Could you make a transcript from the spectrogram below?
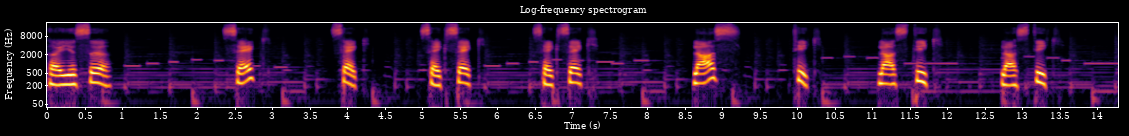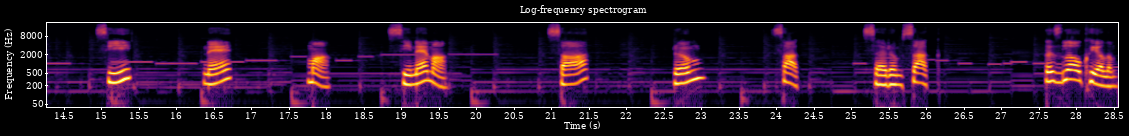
Kayısı. Sek. Sek. Seksek. Seksek. Lastik. Lastik. Lastik. Si. Ne. Ma. Sinema. Sa. Sak. Sarımsak. Hızlı okuyalım.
